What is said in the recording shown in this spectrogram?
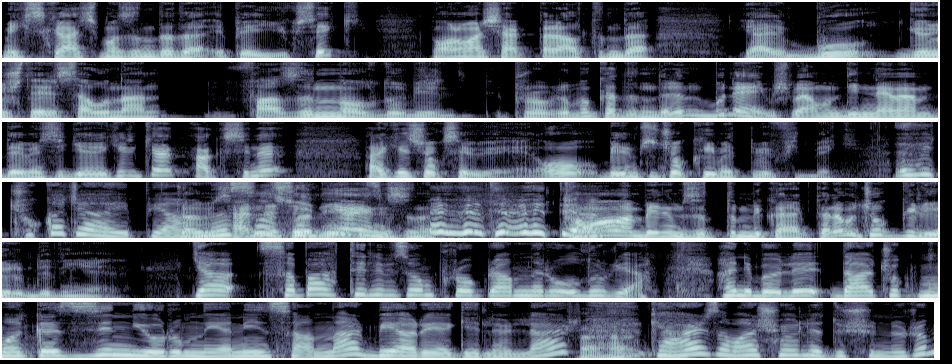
Meksika açmazında da epey yüksek. Normal şartlar altında yani bu görüşleri savunan fazlının olduğu bir programı kadınların bu neymiş ben bunu dinlemem demesi gerekirken aksine herkes çok seviyor yani. O benim için çok kıymetli bir feedback. Evet çok acayip ya. Tabii Nasıl sen de söyledin ya aynısını. Evet evet. Tamamen benim zıttım bir karakter ama çok gülüyorum dedin yani. Ya sabah televizyon programları olur ya. Hani böyle daha çok magazin yorumlayan insanlar bir araya gelirler. Aha. Ki her zaman şöyle düşünürüm.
